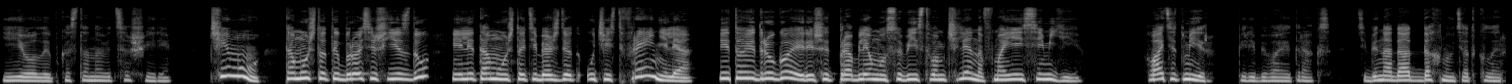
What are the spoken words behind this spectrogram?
Ее улыбка становится шире. «Чему? Тому, что ты бросишь езду, или тому, что тебя ждет участь Фрейнеля? И то, и другое решит проблему с убийством членов моей семьи». «Хватит мир», — перебивает Ракс. «Тебе надо отдохнуть от Клэр.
